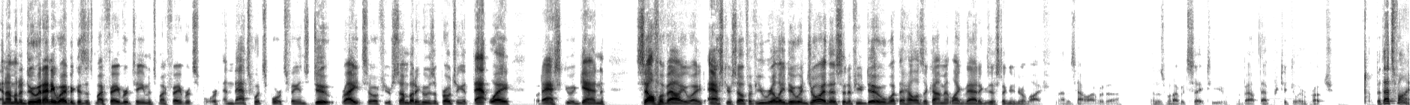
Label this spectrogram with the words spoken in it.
And I'm going to do it anyway because it's my favorite team. It's my favorite sport. And that's what sports fans do, right? So if you're somebody who is approaching it that way, I would ask you again, self evaluate, ask yourself if you really do enjoy this. And if you do, what the hell is a comment like that existing in your life? That is how I would, uh, that is what I would say to you about that particular approach. But that's fine.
